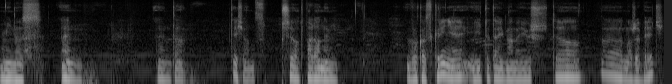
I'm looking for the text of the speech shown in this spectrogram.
minus m enta 1000 przy odpalonym w okoscreenie i tutaj mamy już to może być.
